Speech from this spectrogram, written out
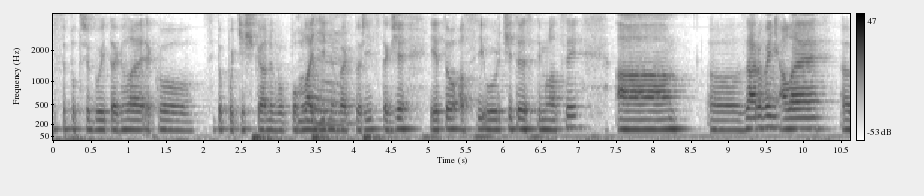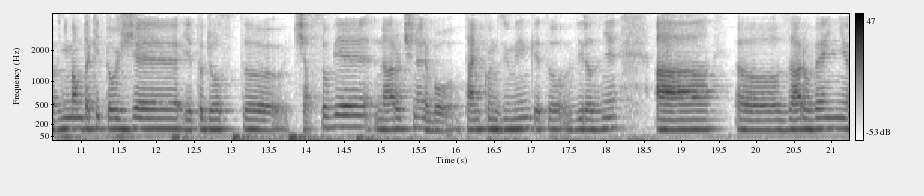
se potřebuji takhle jako si to potěžkat nebo pohladit, mm. nebo jak to říct, takže je to asi u určité stimulaci a zároveň ale Eh, vnímám taky to, že je to dost eh, časově náročné, nebo time consuming je to výrazně. A eh, zároveň,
